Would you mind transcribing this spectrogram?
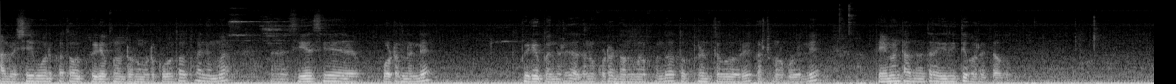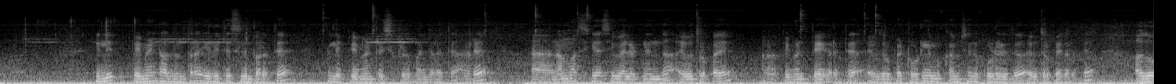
ಆ ಮೆಸೇಜ್ ಮೂಲಕ ಅಥವಾ ಪಿ ಡಿ ಎಫ್ನ ಡೌನ್ ಮಾಡ್ಕೋಬೋದು ಅಥವಾ ನಿಮ್ಮ ಸಿ ಎಸ್ ಸಿ ಪೋರ್ಟಲ್ನಲ್ಲಿ ಪಿ ಡಿ ಎಫ್ ಬಂದಿರುತ್ತೆ, ಅದನ್ನು ಕೂಡ ಡೌನ್ ಮಾಡ್ಕೊಂಡು ಅಥವಾ ಪ್ರಿಂಟ್ ಕಷ್ಟ ಮಾಡ್ಬೋದು. ಇಲ್ಲಿ ಪೇಮೆಂಟ್ ಆದ ನಂತರ ಈ ರೀತಿ ಬರುತ್ತೆ ಅದು. ಇಲ್ಲಿ ಪೇಮೆಂಟ್ ಆದ ನಂತರ ಈ ರೀತಿ ಸ್ಲಿಪ್ ಬರುತ್ತೆ. ಇಲ್ಲಿ ಪೇಮೆಂಟ್ ರಿಸಿಪ್ಟ್ ಬಂದಿರುತ್ತೆ. ಅಂದರೆ ನಮ್ಮ ಸಿ ಎಸ್ ಸಿ ವ್ಯಾಲೆಟ್ನಿಂದ ಐವತ್ತು ರೂಪಾಯಿ ಪೇಮೆಂಟ್ ಪೇ ಆಗಿರುತ್ತೆ ಐವತ್ತು ರೂಪಾಯಿ ಟೋಟಲ್ ನಿಮ್ಮ ಕಮಿಷನ್ ಕೂಡಿರೋದು ಐವತ್ತು ರೂಪಾಯಿ ಆಗಿರುತ್ತೆ ಅದು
